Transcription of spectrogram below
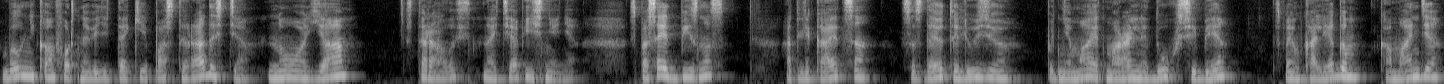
было некомфортно видеть такие посты радости, но я старалась найти объяснение. Спасает бизнес, отвлекается, создает иллюзию, поднимает моральный дух себе, своим коллегам, команде,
